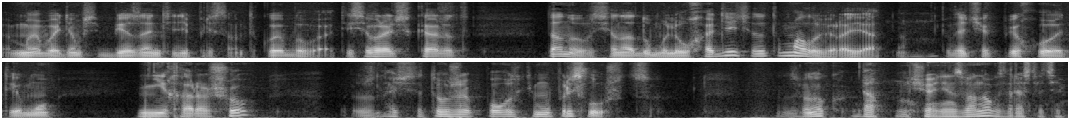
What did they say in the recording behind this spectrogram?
мы обойдемся без антидепрессантов. Такое бывает. Если врач скажет, да ну, все надумали уходить, это маловероятно. Когда человек приходит, ему нехорошо, значит, это уже повод к нему прислушаться. Звонок? Да, еще один звонок. Здравствуйте.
